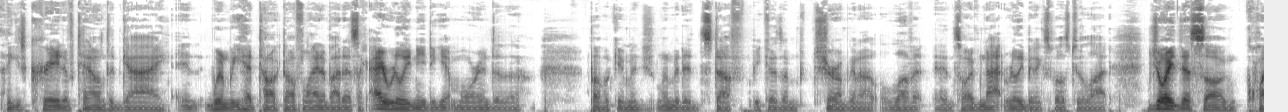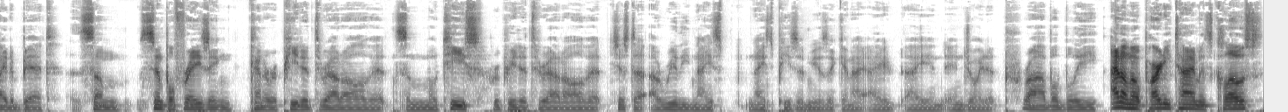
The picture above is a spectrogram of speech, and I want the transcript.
I think he's a creative, talented guy. And when we had talked offline about it, it's like I really need to get more into the public image limited stuff because I'm sure I'm gonna love it. And so I've not really been exposed to a lot. Enjoyed this song quite a bit. Some simple phrasing kind of repeated throughout all of it. Some motifs repeated throughout all of it. Just a, a really nice nice piece of music, and I, I I enjoyed it. Probably I don't know. Party time is close.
